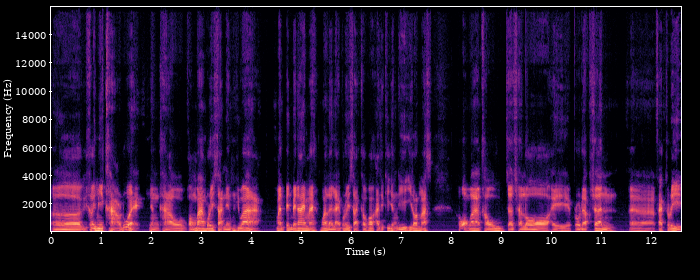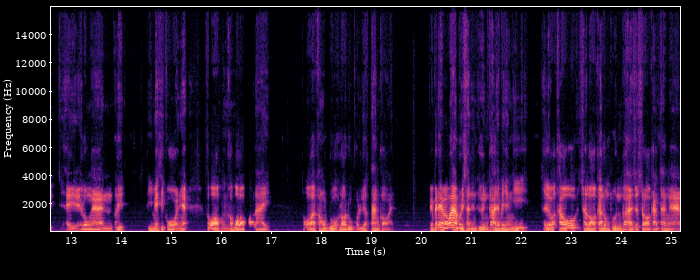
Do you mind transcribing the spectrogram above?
เออเคยมีข่าวด้วย อย่างข่าวของบางบริษัทเนี่ยคุณคิดว่ามันเป็นไปได้ไหมว่าหลาย ๆ บริษัทเขาก็อาจจะคิดอย่างนี้อีลอนมัสเขาบอกว่าเขาจะชะลอไอ้ production เอ่อ factory ไอ้โรงงานผลิต ที่เม็กซิโกเนี้ยเขาบอกว่าอืมเขาบอกว่าเพราะอะไรเขาบอกว่าเขาดูรอดูผลเลือกตั้งก่อน เป็นไปได้ไหมว่าบริษัทอื่นๆ ก็อาจจะเป็นอย่างนี้ถ้าเกิดว่าเขาชะลอการลงทุนก็อาจจะชะลอการจ้างงาน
